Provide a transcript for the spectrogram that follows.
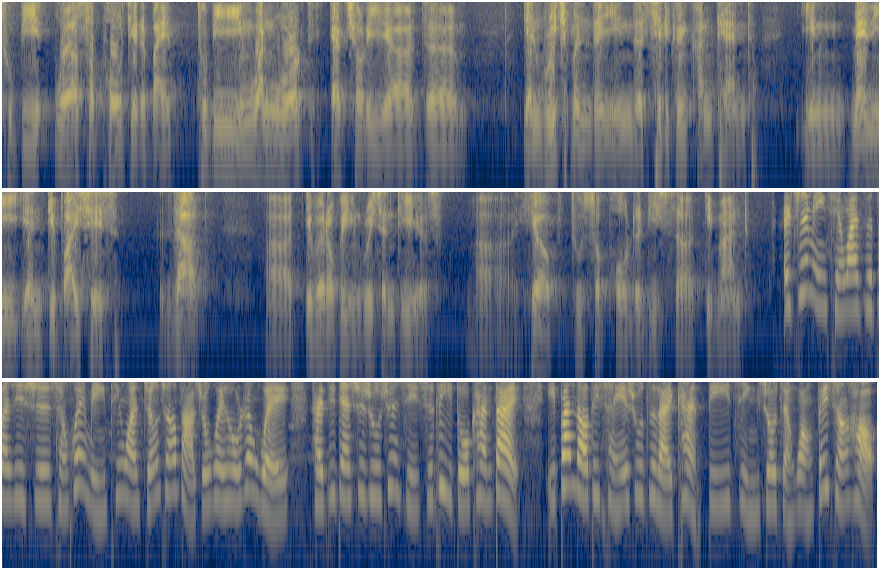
to be well supported by to be in one word actually uh, the enrichment in the silicon content in many end devices that developed in recent years help to support this demand. 而知名前外资分析师陈慧明听完整场法说会后认为，台积电释出讯息是利多看待。以半导体产业数字来看，第一季营收展望非常好，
